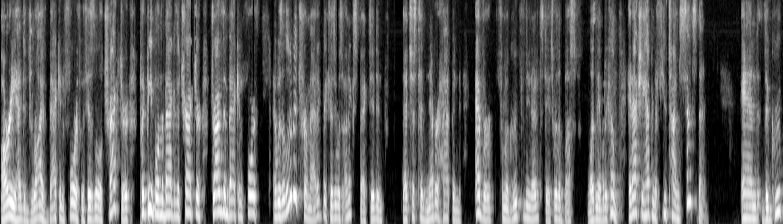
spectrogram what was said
Ari had to drive back and forth with his little tractor, put people in the back of the tractor, drive them back and forth. It was a little bit traumatic because it was unexpected. And that just had never happened ever from a group from the United States where the bus wasn't able to come. It actually happened a few times since then. And the group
